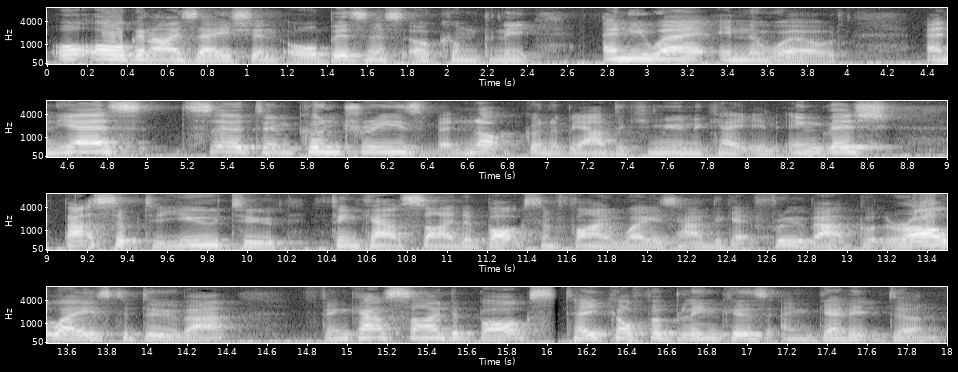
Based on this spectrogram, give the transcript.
or organization or business or company anywhere in the world. And yes, certain countries, they're not going to be able to communicate in English. That's up to you to think outside the box and find ways how to get through that. But there are ways to do that. Think outside the box, take off the blinkers, and get it done.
